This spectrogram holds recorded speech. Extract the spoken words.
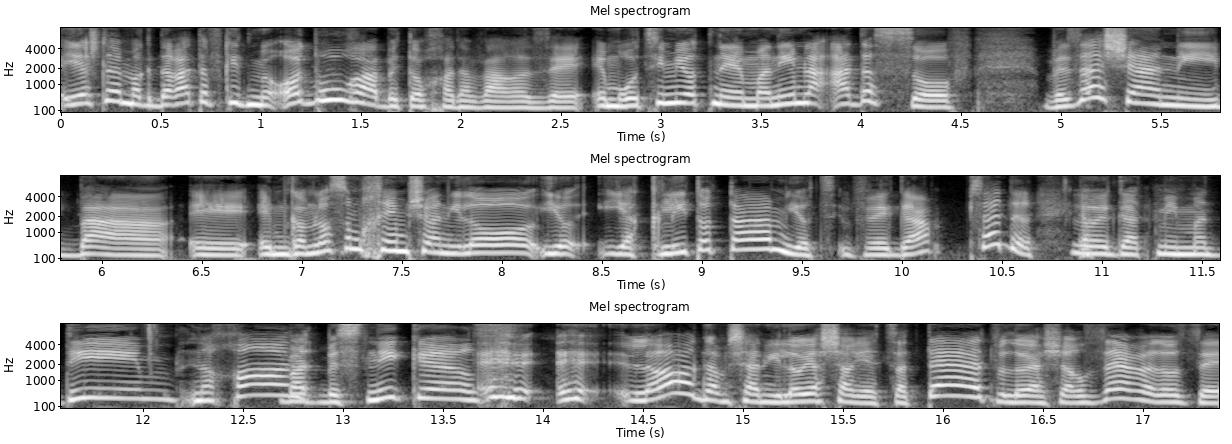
יש להם הגדרת תפקיד מאוד ברורה בתוך הדבר הזה, הם רוצים להיות נאמנים לה עד הסוף, וזה שאני באה, אה, הם גם לא סומכים שאני לא י- יקליט אותם, יוצ... וגם, בסדר. לא הגעת ממדים, נכון, באת בסניקרס. לא, גם שאני לא ישר יצטט ולא ישר זה ולא זה.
